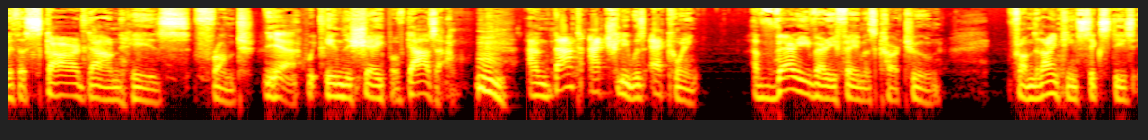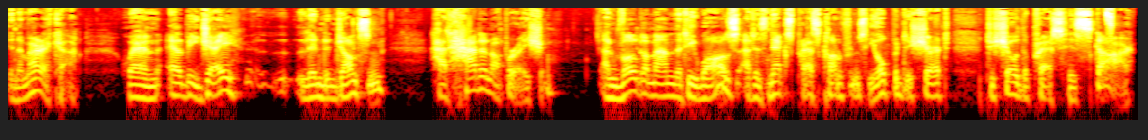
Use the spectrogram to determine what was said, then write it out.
with a scar down his front, yeah. in the shape of Gaza, mm. and that actually was echoing a very very famous cartoon from the 1960s in America when LBJ Lyndon Johnson had had an operation. And vulgar man that he was, at his next press conference, he opened his shirt to show the press his scar.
